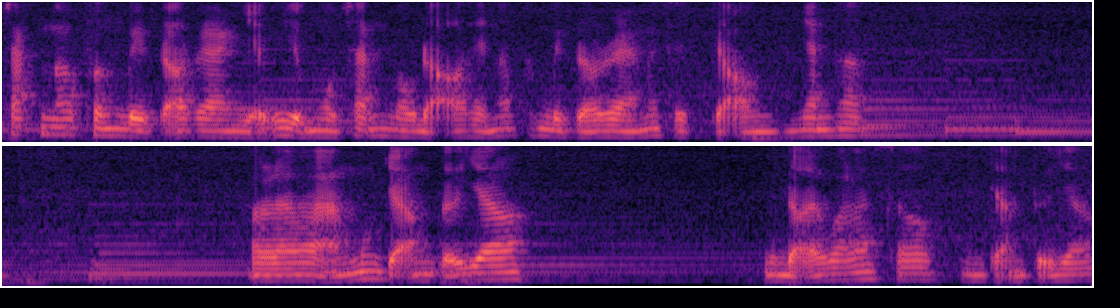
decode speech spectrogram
sắc nó phân biệt rõ ràng, ví dụ màu xanh, màu đỏ thì nó phân biệt rõ ràng, nó sẽ chọn nhanh hơn. Hoặc là bạn muốn chọn tự do, mình đợi qua lá xô, mình chọn tự do.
